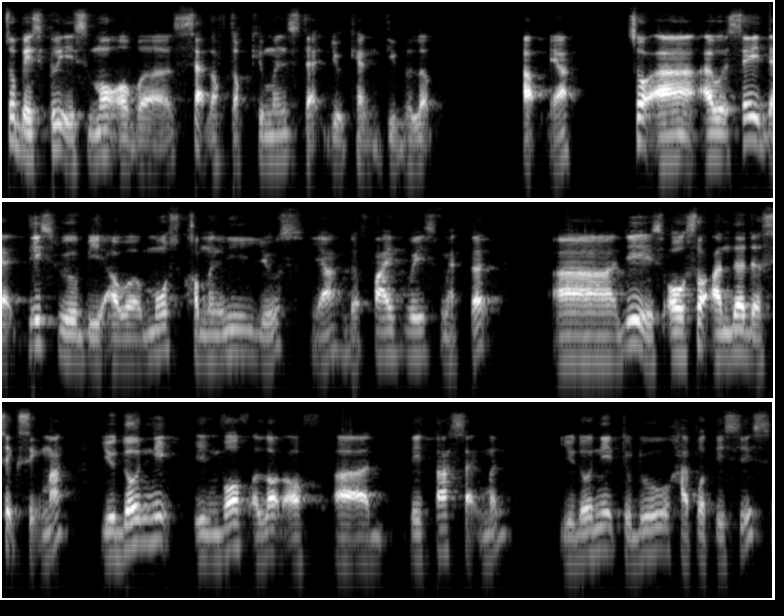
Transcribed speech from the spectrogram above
So basically, it's more of a set of documents that you can develop up. Yeah. So uh, I would say that this will be our most commonly used. Yeah, the five whys method. Uh, this is also under the Six Sigma. You don't need involve a lot of uh, data segment. You don't need to do hypothesis.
